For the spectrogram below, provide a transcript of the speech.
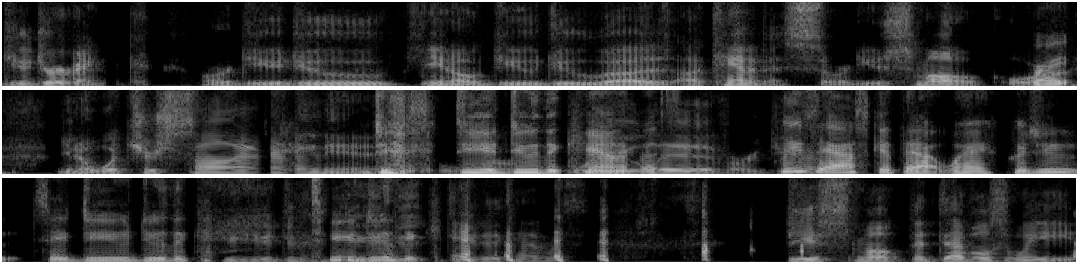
do you drink or do you do you know do you do uh, uh, cannabis or do you smoke or Right. you know what your sign is Do- do you do the where you cannabis? live or do Please have- ask it that way. Could you say, do you do the? do you do, do you do the do you do cannabis do you smoke the devil's weed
